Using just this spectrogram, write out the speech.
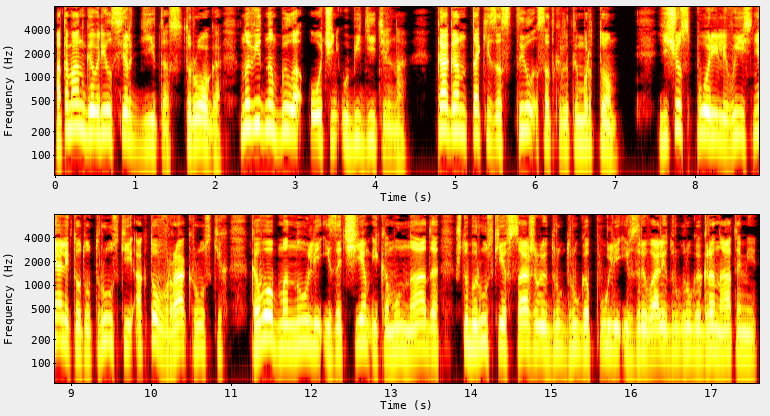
Атаман говорил сердито, строго, но видно было очень убедительно. Каган так и застыл с открытым ртом. Еще спорили, выясняли, кто тут русский, а кто враг русских, кого обманули и зачем и кому надо, чтобы русские всаживали друг друга пули и взрывали друг друга гранатами.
